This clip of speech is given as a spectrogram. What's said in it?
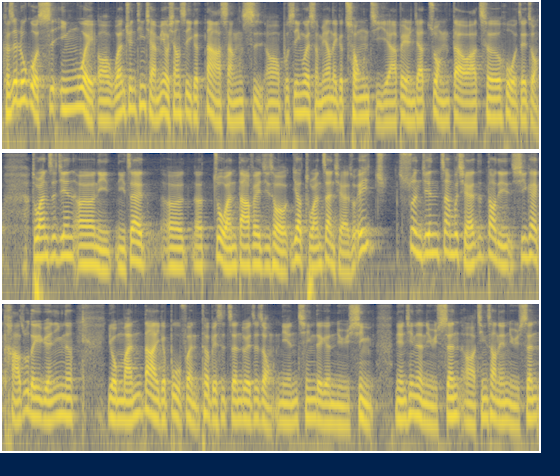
可是如果是因为哦，完全听起来没有像是一个大伤势哦，不是因为什么样的一个冲击啊，被人家撞到啊，车祸这种，突然之间呃，你你在呃呃坐完搭飞机之后要突然站起来说，诶。瞬间站不起来，这到底膝盖卡住的一个原因呢？有蛮大一个部分，特别是针对这种年轻的一个女性、年轻的女生啊，青少年女生。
